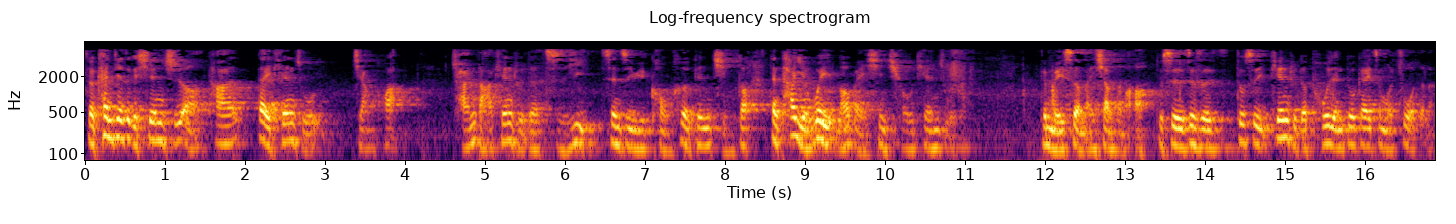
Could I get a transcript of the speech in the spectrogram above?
这看见这个先知啊，他代天主讲话，传达天主的旨意，甚至于恐吓跟警告，但他也为老百姓求天主。跟梅瑟蛮像的嘛啊，就是就是都是天主的仆人，都该这么做的了。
